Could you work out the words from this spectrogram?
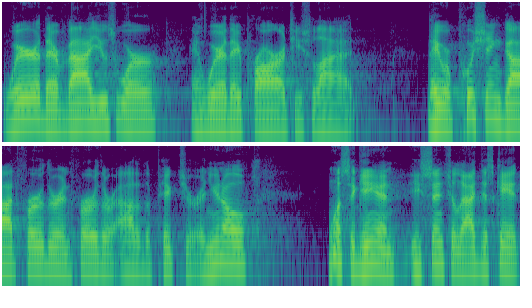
where their values were and where their priorities lied. They were pushing God further and further out of the picture. And you know, once again, essentially, I just can't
